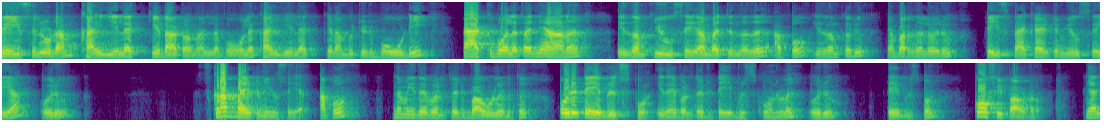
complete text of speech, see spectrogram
ഫേസിൽ ഇടാം. കയ്യിലൊക്കെ ഇടാം കേട്ടോ നല്ലപോലെ കയ്യിലൊക്കെ ഇടാൻ പറ്റും ഒരു ബോഡി പാക്ക് പോലെ തന്നെയാണ് ഇത് നമുക്ക് യൂസ് ചെയ്യാൻ പറ്റുന്നത്. അപ്പോൾ ഇത് നമുക്കൊരു ഞാൻ പറഞ്ഞല്ലോ ഒരു ഫേസ് പാക്കായിട്ടും യൂസ് ചെയ്യാം. ഒരു സ്ക്രബായിട്ടും യൂസ് ചെയ്യാം. അപ്പോൾ നമ്മൾ ഇതേപോലത്തെ ഒരു ബൗൾ എടുത്ത് ഒരു ടേബിൾ സ്പൂൺ ഇതേപോലത്തെ ഒരു ടേബിൾ സ്പൂണിൽ ഒരു ടേബിൾ സ്പൂൺ കോഫി പൗഡർ ഞാൻ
